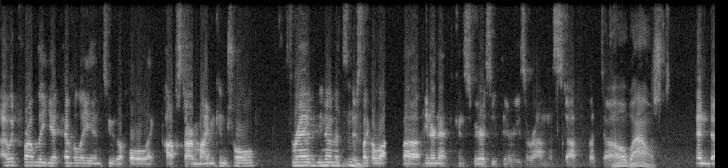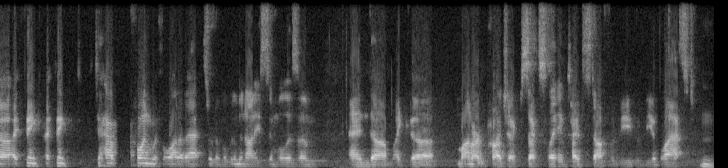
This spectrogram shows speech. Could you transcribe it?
I would probably get heavily into the whole like pop star mind control thread. You know, that's mm. there's like a lot of uh, internet conspiracy theories around this stuff. But um, oh wow! And uh, I think I think to have fun with a lot of that sort of Illuminati symbolism and um, like uh, Monarch Project, sex slave type stuff would be would be a blast. Mm.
